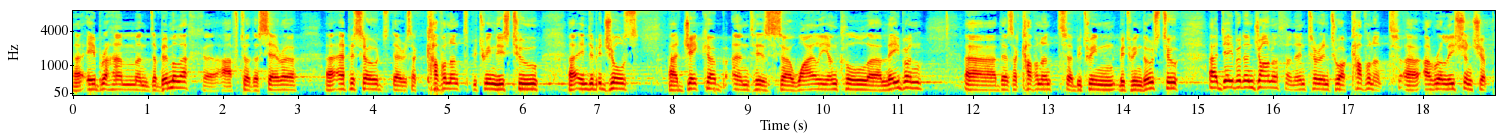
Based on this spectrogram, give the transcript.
Uh, Abraham and Abimelech, after the Sarah episode, there is a covenant between these two individuals. Jacob and his wily uncle Laban. Uh, there's a covenant uh, between, between those two. Uh, David and Jonathan enter into a covenant, uh, a relationship,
